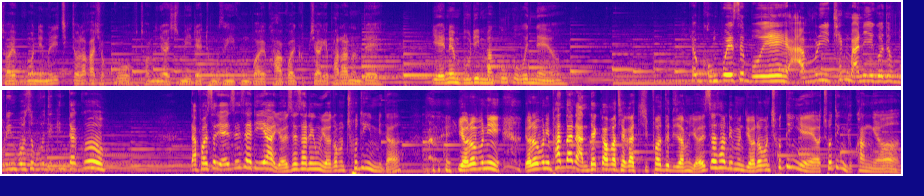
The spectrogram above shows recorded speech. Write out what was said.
저희 부모님은 일찍 돌아가셨고 저는 열심히 일해 동생이 공부하여 과거에 급제하게 바라는데 얘는 무림만 꿈꾸고 있네요. 형 공부해서 뭐해? 아무리 책 많이 읽어도 무림 보서 못 이긴다고? 나 벌써 13살이야. 13살이면 여러분 초딩입니다. 여러분이 여러분이 판단이 안 될까 봐 제가 짚어 드리자면 13살이면 여러분 초딩이에요. 초딩 6학년.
